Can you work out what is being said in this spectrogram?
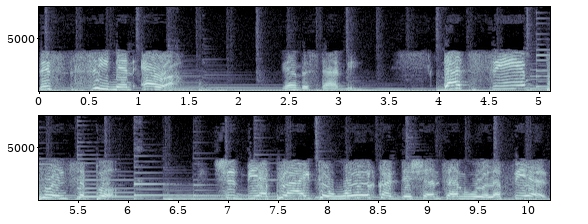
this seeming error. You understand me? That same principle should be applied to world conditions and world affairs.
